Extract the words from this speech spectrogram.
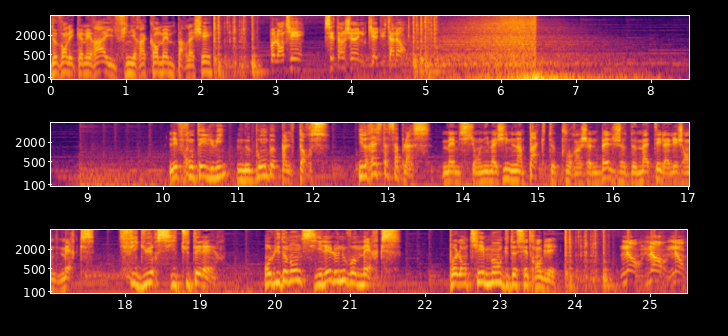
Devant les caméras, il finira quand même par lâcher. Paul Entier, c'est un jeune qui a du talent. L'effronté, lui, ne bombe pas le torse. Il reste à sa place, même si on imagine l'impact pour un jeune Belge de mater la légende Merckx, figure si tutélaire. On lui demande s'il est le nouveau Merckx. Paul Entier manque de s'étrangler. Non, non, non,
